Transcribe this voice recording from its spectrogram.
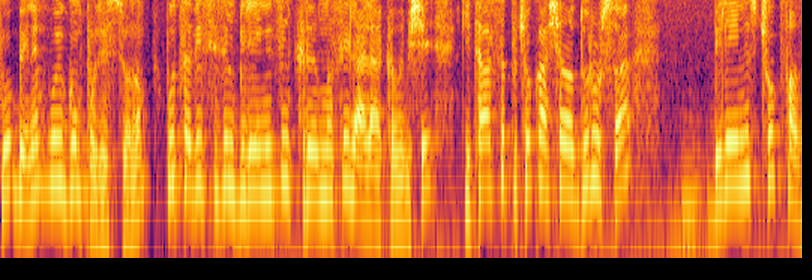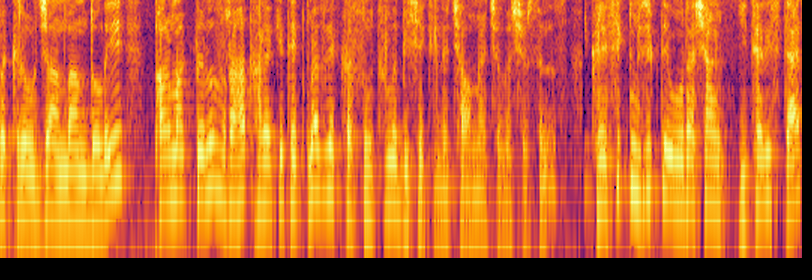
Bu benim uygun pozisyonum. Bu tabi sizin bileğinizin kırılmasıyla alakalı bir şey. Gitar sapı çok aşağıda durursa bileğiniz çok fazla kırılacağından dolayı parmaklarınız rahat hareket etmez ve kasıntılı bir şekilde çalmaya çalışırsınız. Klasik müzikle uğraşan gitaristler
